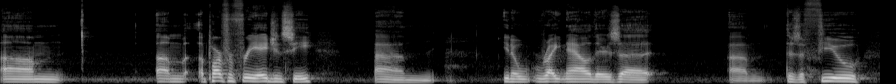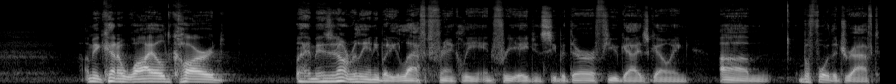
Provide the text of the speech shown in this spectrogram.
Um, um, apart from free agency, um, you know, right now there's a um, there's a few. I mean, kind of wild card. I mean, there's not really anybody left, frankly, in free agency, but there are a few guys going um, before the draft.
